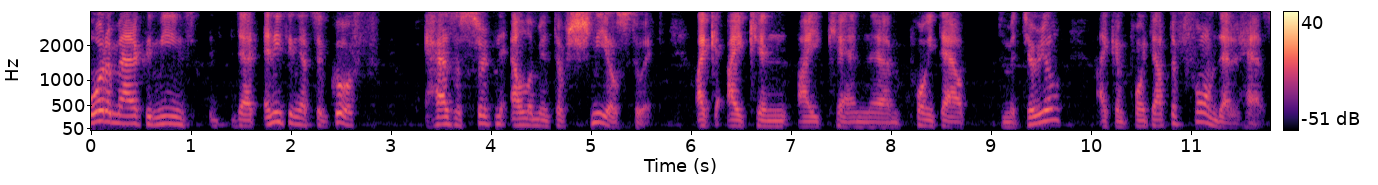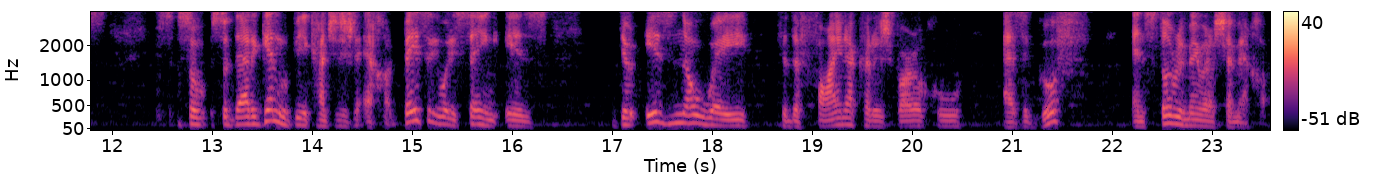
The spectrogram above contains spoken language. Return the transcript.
automatically means that anything that's a goof has a certain element of shnios to it. Like I can I can um, point out the material. I can point out the form that it has. So, so that again would be a contradiction echad. Basically, what he's saying is there is no way to define Hakadosh Baruch Hu as a guf and still remember Hashem echad.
